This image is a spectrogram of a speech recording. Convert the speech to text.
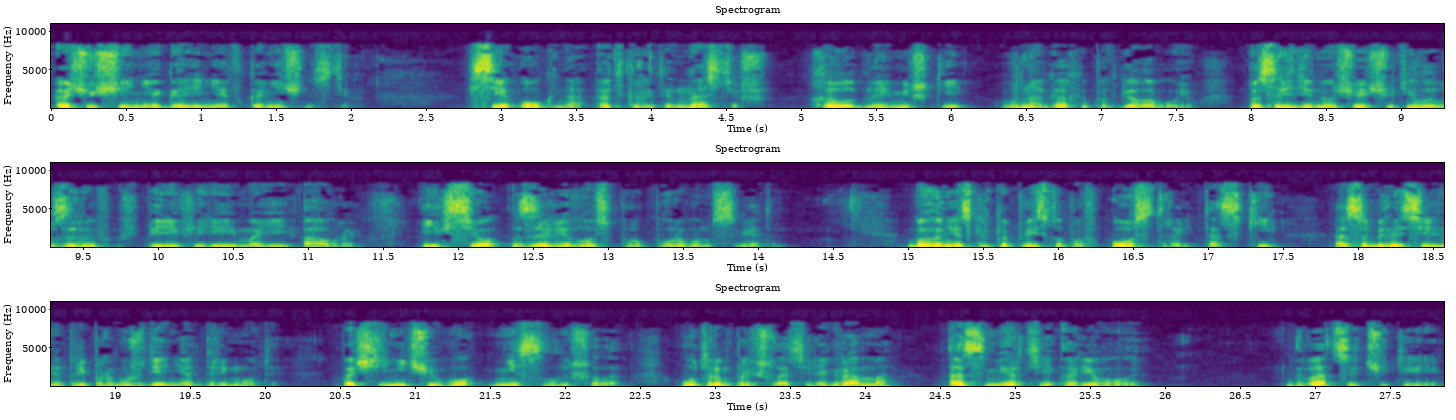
Ощущение горения в конечностях. Все окна открыты настежь, холодные мешки в ногах и под головою. Посреди ночи ощутила взрыв в периферии моей ауры, и все залилось пурпуровым светом. Было несколько приступов острой тоски, особенно сильно при пробуждении от дремоты. Почти ничего не слышала. Утром пришла телеграмма о смерти Ореолы. 24.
